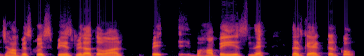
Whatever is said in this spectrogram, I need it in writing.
जहाँ पे इसको स्पेस मिला तो वहाँ पे वहाँ पे इसने नल कैरेक्टर को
